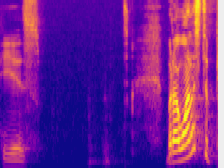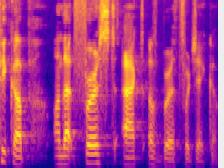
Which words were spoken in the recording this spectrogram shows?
he is. But I want us to pick up on that first act of birth for Jacob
